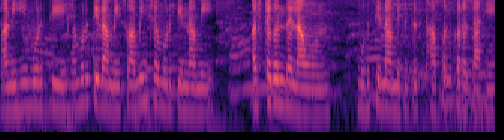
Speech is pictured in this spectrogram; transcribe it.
आणि ही मूर्ती ह्या मूर्तीला मी स्वामींच्या मूर्तींना मी अष्टगंध लावून मूर्तींना मी तिथं स्थापन करत आहे.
